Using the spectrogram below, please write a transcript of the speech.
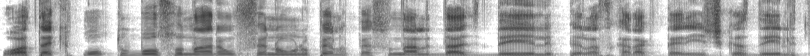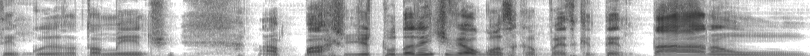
ou até que ponto o Bolsonaro é um fenômeno pela personalidade dele, pelas características dele, tem coisa totalmente a parte de tudo. A gente vê algumas campanhas que tentaram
